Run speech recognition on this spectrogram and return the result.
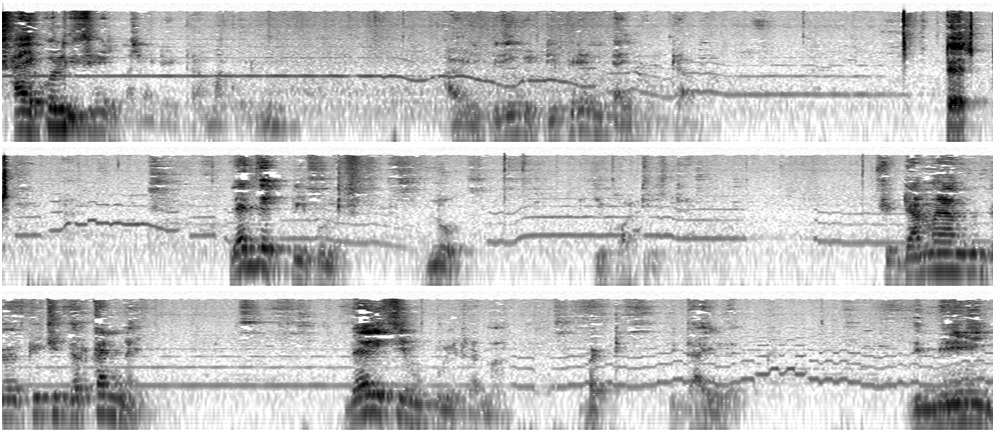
ସାଇକୋଲୋଜି ମାନେ ଡ୍ରାମା କରିବୁ ଆଉ bring different type of drama taste let that people know की what is drama so drama आमकां किची दरकार ना very simple drama but the dialogue the meaning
